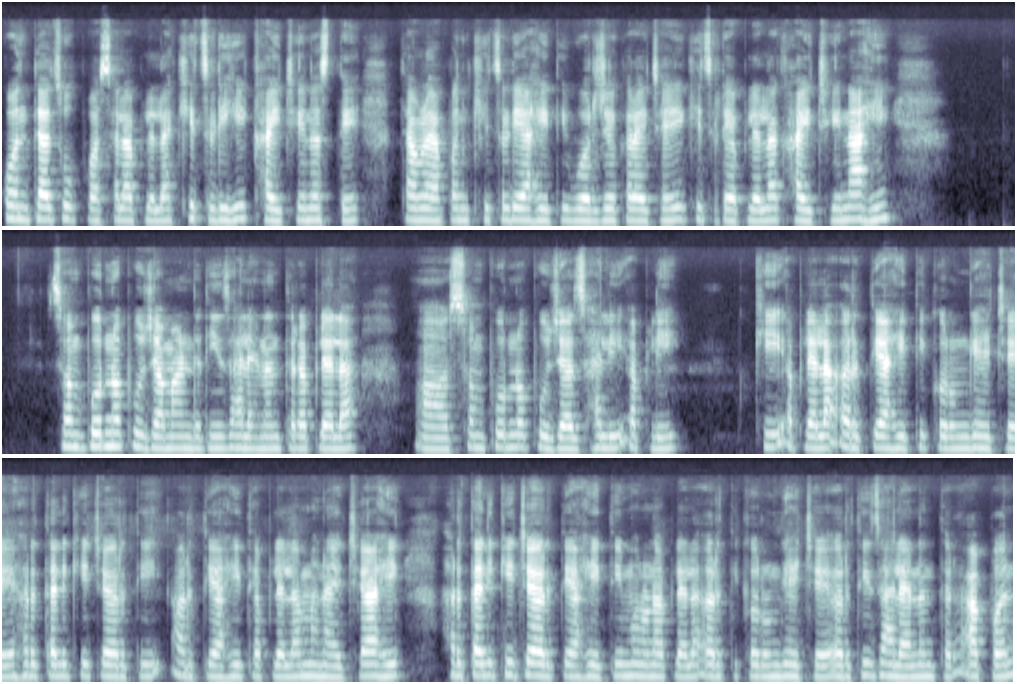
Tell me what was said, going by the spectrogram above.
कोणत्याच उपवासाला आपल्याला खिचडीही खायची नसते. त्यामुळे आपण खिचडी आहे ती वर्ज्य करायची आहे. खिचडी आपल्याला खायची नाही. संपूर्ण पूजा मांडणी झाल्यानंतर आपल्याला संपूर्ण पूजा झाली आपली की आपल्याला आरती आहे ती करून घ्यायची आहे. हरतालिकेची आरती आरती आहे ती आपल्याला म्हणायची आहे. हरतालिकेची आरती आहे ती म्हणून आपल्याला आरती करून घ्यायची आहे. आरती झाल्यानंतर आपण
